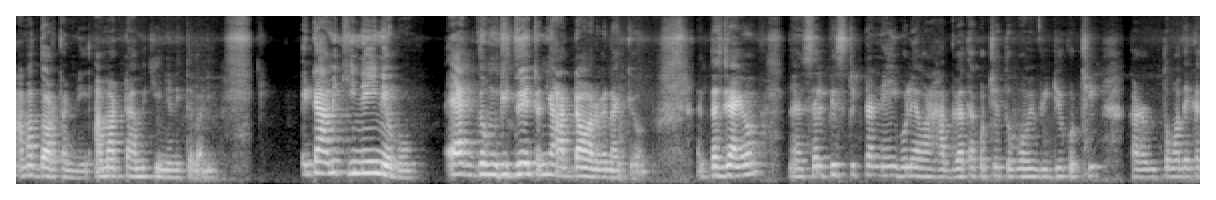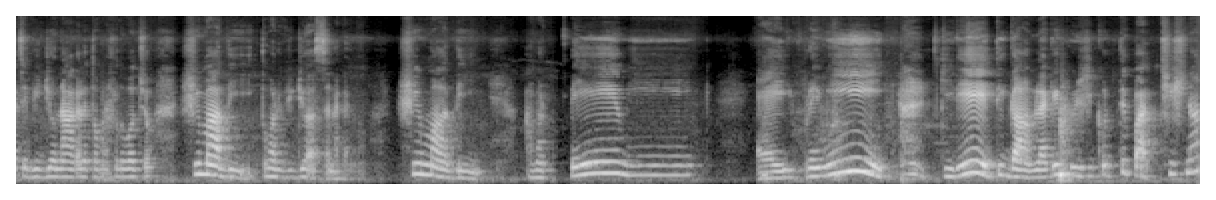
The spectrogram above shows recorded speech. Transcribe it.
আমার দরকার নেই, আমারটা আমি কিনে নিতে পারি। এটা আমি কিনেই নেব। একদম কিন্তু এটা নিয়ে আড্ডা মারবে না কেউ। তা যাই হোক সেলফি স্টিকটা নেই বলে আমার হাত ব্যথা করছে তবু আমি ভিডিও করছি। কারণ তোমাদের কাছে ভিডিও না গেলে তোমরা শুধু বলছো সীমাদি তোমার ভিডিও আসছে না কেন? সীমা সীমাদি আমার প্রেমিক এই প্রেমিক। কিরে তুই গামলাকে খুশি করতে পারছিস না?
